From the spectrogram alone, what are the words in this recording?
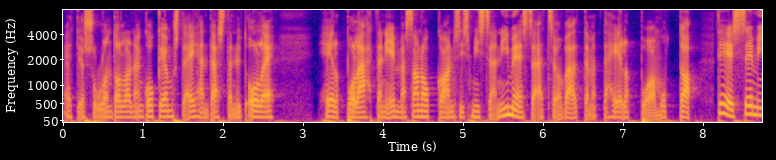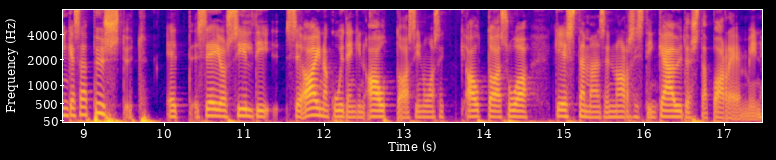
että jos sulla on tällainen kokemus, että eihän tästä nyt ole helppo lähteä, niin en mä sanokaan siis missään nimessä, että se on välttämättä helppoa, mutta tee se, minkä sä pystyt. että se ei ole silti, se aina kuitenkin auttaa sinua, se auttaa sua kestämään sen narsistin käytöstä paremmin,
